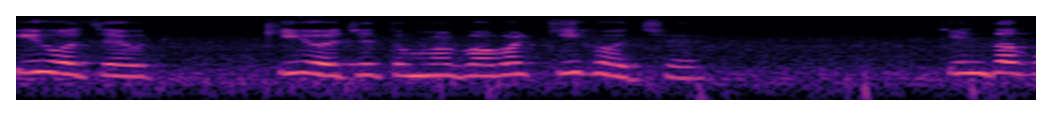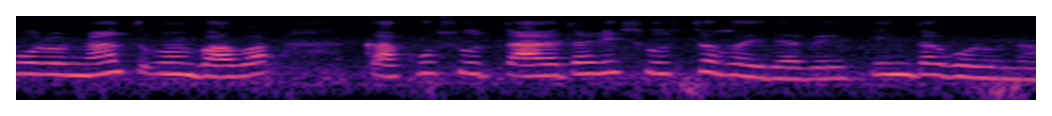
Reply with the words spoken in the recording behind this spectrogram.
কি হয়েছে? কি হয়েছে? তোমার বাবার কি হয়েছে? চিন্তা করো না, তোমার বাবা কাকু সু, তাড়াতাড়ি সুস্থ হয়ে যাবে, চিন্তা করো না।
